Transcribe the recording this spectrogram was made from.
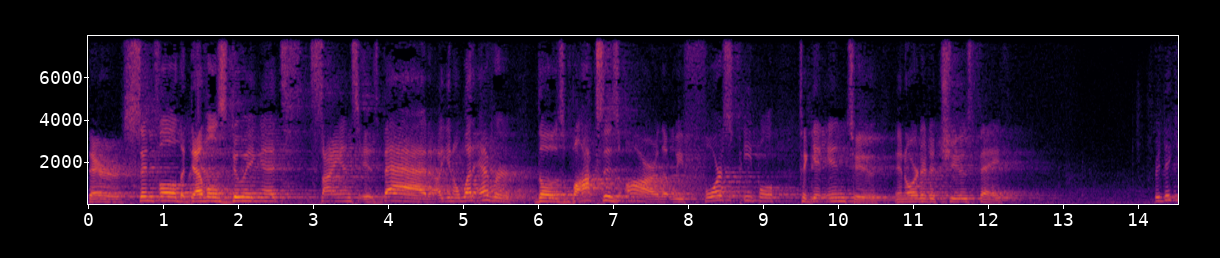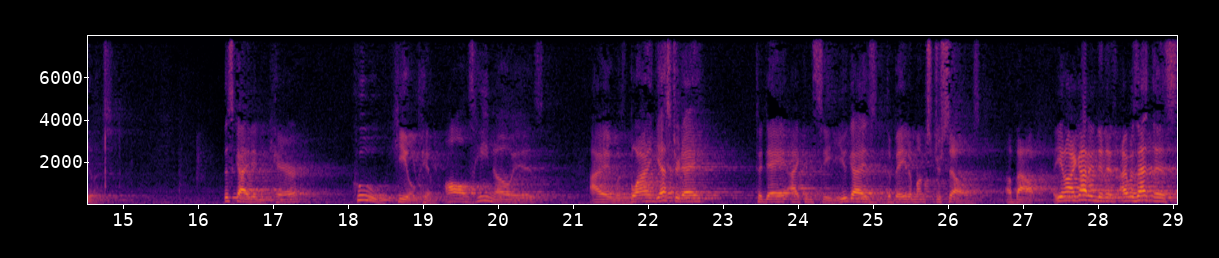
They're sinful, the devil's doing it, science is bad, uh, you know, whatever those boxes are that we force people to get into in order to choose faith. Ridiculous. This guy didn't care who healed him. All he know is I was blind yesterday, today I can see. You guys debate amongst yourselves about. You know, I got into this. I was at this.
